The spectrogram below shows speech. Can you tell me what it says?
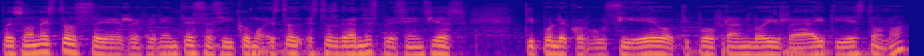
pues son estos eh, referentes así como estos, estos grandes presencias tipo Le Corbusier o tipo Frank Lloyd Wright y esto, ¿no?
